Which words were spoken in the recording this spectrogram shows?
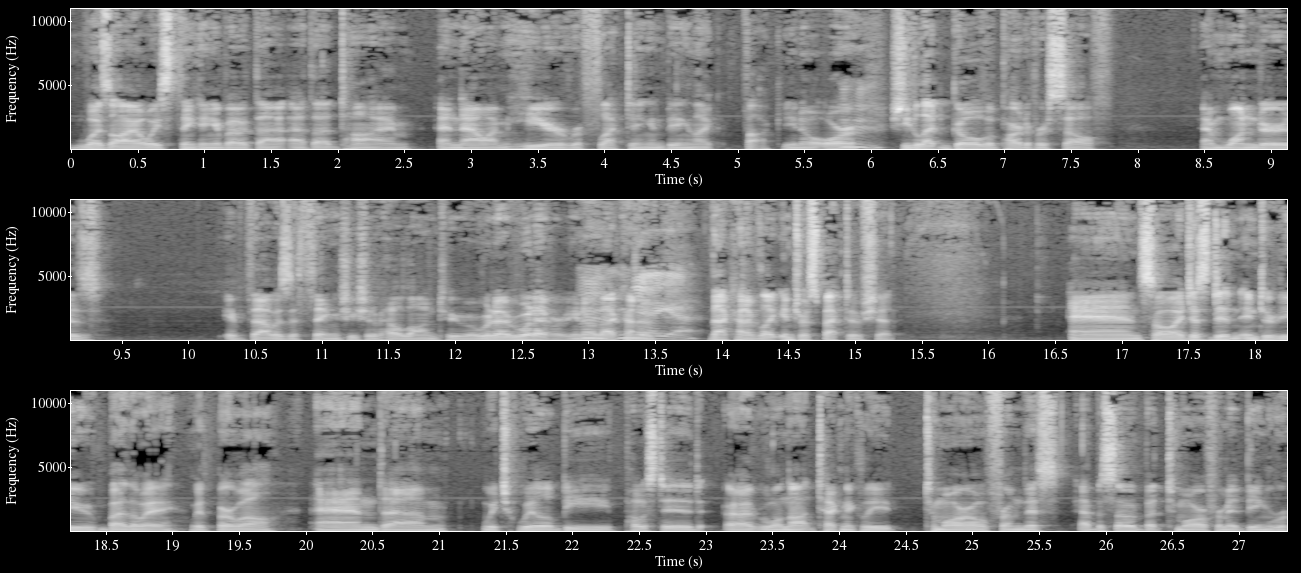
was I always thinking about that at that time, and now I'm here reflecting and being like, fuck, you know? Or she let go of a part of herself and wonders if that was a thing she should have held on to or whatever, whatever, you know, that kind yeah, of yeah. that kind of like introspective shit. And so I just did an interview, by the way, with Burwell, and um, which will be posted. Uh, well, not technically tomorrow from this episode, but tomorrow from it being re-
